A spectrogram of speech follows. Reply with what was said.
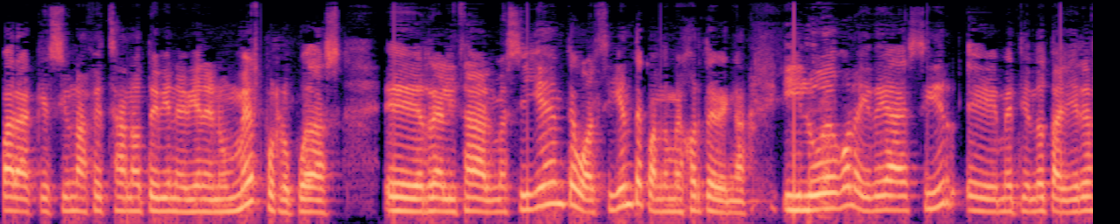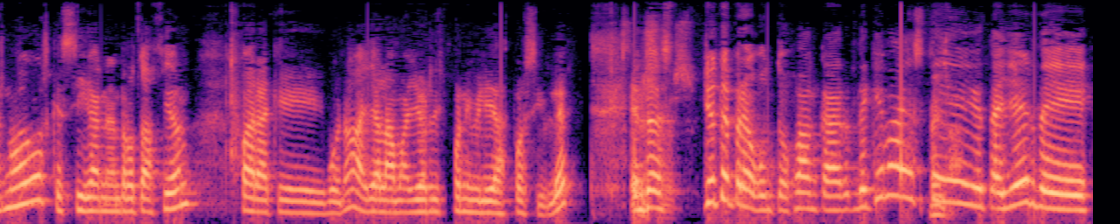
para que si una fecha no te viene bien en un mes, pues lo puedas eh, realizar al mes siguiente o al siguiente, cuando mejor te venga. Y luego la idea es ir metiendo talleres nuevos que sigan en rotación para que bueno haya la mayor disponibilidad posible. Entonces, yo te pregunto, Juancar, ¿de qué va este taller de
